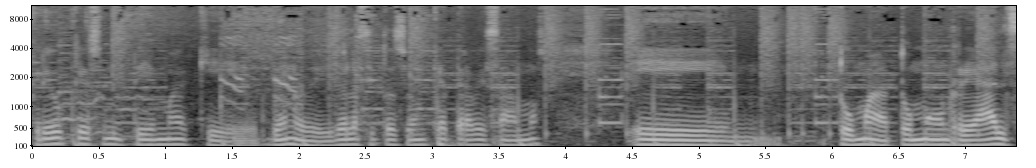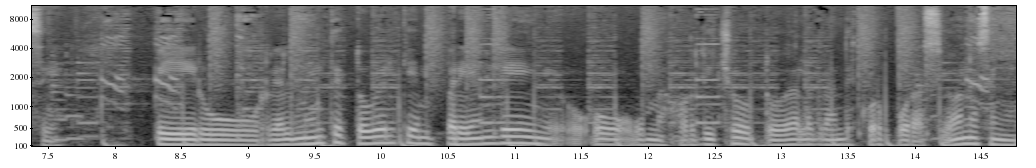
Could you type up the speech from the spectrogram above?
creo que es un tema que, bueno, debido a la situación que atravesamos, eh, toma, toma un realce. Pero realmente todo el que emprende, o, mejor dicho, todas las grandes corporaciones en,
